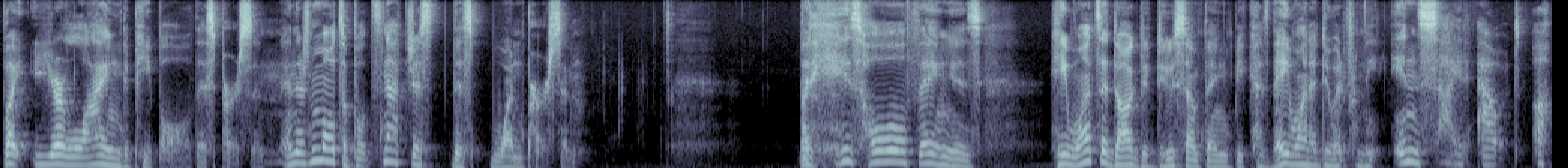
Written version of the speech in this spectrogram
But you're lying to people, this person. And there's multiple, it's not just this one person. But his whole thing is he wants a dog to do something because they want to do it from the inside out. Oh.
